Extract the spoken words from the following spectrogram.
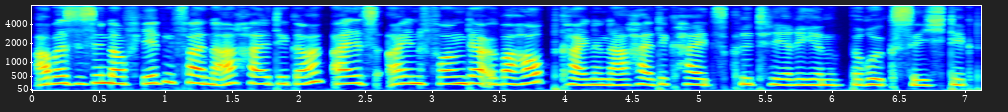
Aber sie sind auf jeden Fall nachhaltiger als ein Fonds, der überhaupt keine Nachhaltigkeitskriterien berücksichtigt.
